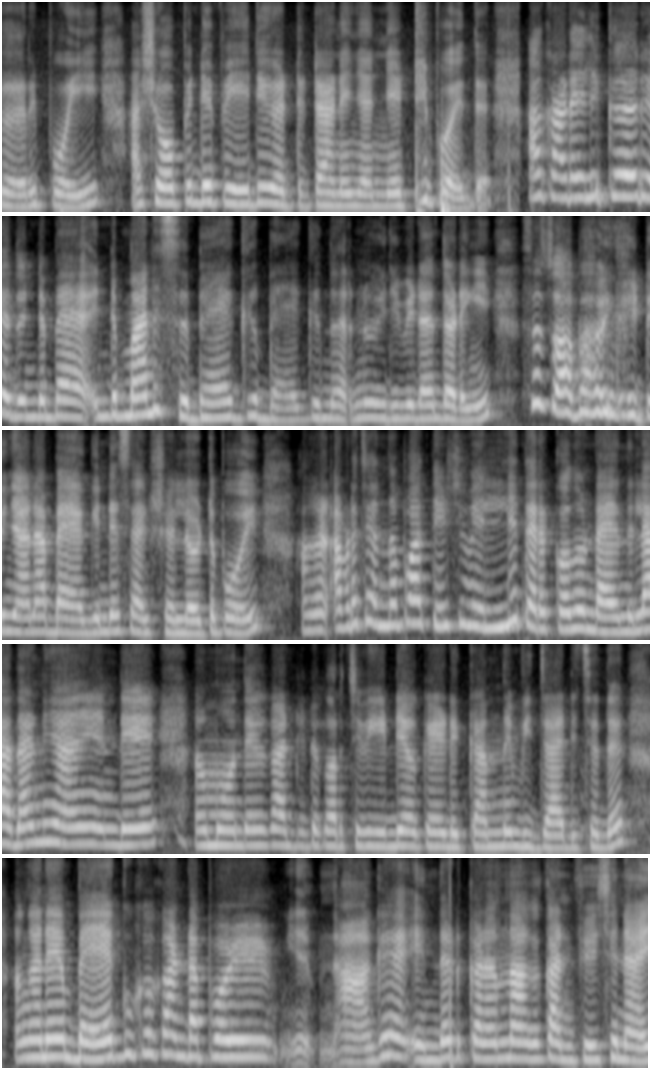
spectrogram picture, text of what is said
കയറിപ്പോയി ആ ഷോപ്പിന്റെ പേര് കേട്ടിട്ടാണ് ഞാൻ ഞെട്ടിപ്പോയത്. ആ കടയിൽ കയറിയത് എന്റെ ബാ എന്റെ മനസ്സ് ബാഗ് ബാഗ് എന്ന് പറഞ്ഞു ഉരുവിടാൻ തുടങ്ങി. സോ സ്വാഭാവികമായിട്ടും ഞാൻ ആ ബാഗിന്റെ സെക്ഷനിലോട്ട് പോയി. അങ്ങനെ അവിടെ ചെന്നപ്പോൾ അത്യാവശ്യം വലിയ തിരക്കൊന്നും ഉണ്ടായിരുന്നില്ല. അതാണ് ഞാൻ എന്റെ മോന്തയൊക്കെ കാട്ടിയിട്ട് കുറച്ച് വീഡിയോ ഒക്കെ എടുക്കാമെന്ന് വിചാരിച്ചത്. അങ്ങനെ ബാഗൊക്കെ കണ്ടപ്പോൾ ആകെ എന്തെടുക്കണം എന്ന് ആകെ കൺഫ്യൂഷനായി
